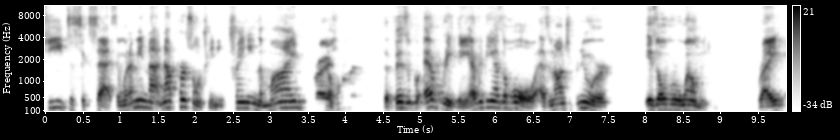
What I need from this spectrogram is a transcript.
key to success. And what I mean, not not personal training, training the mind, right. the heart, the physical, everything, everything as a whole, as an entrepreneur, is overwhelming, right?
